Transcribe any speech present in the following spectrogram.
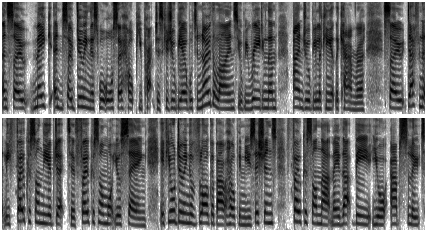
And so make and so doing this will also help you practice because you'll be able to know the lines, you'll be reading them, and you'll be looking at the camera. So definitely focus on the objective, focus on what you're saying. If you're doing a vlog about helping musicians, focus on that. May that be your absolute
